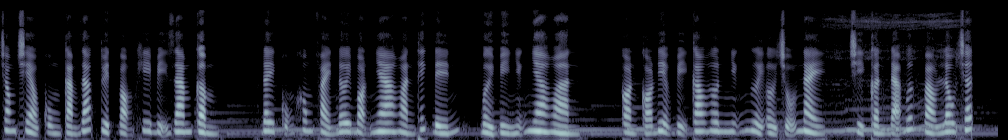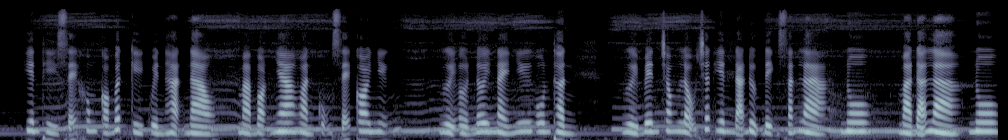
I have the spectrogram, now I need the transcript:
trong trẻo cùng cảm giác tuyệt vọng khi bị giam cầm. Đây cũng không phải nơi bọn nha hoàn thích đến, bởi vì những nha hoàn còn có địa vị cao hơn những người ở chỗ này, chỉ cần đã bước vào lâu chất, hiên thì sẽ không có bất kỳ quyền hạn nào, mà bọn nha hoàn cũng sẽ coi những người ở nơi này như ôn thần. Người bên trong lậu chất hiên đã được định sẵn là nô, mà đã là nô,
